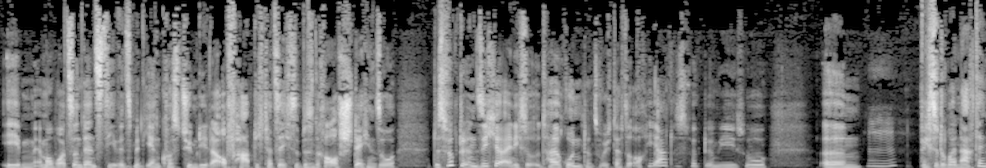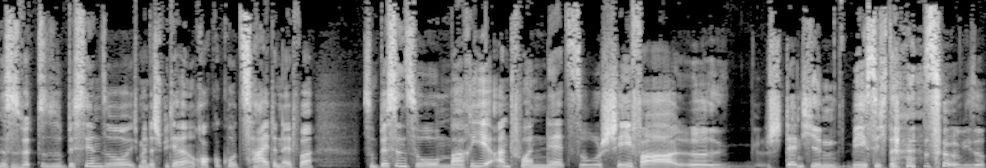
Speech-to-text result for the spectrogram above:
eben Emma Watson und Dan Stevens mit ihren Kostümen, die da auch farblich tatsächlich so ein bisschen rausstechen, so. Das wirkte in sich ja eigentlich so total rund und so. Ich dachte, ach ja, das wirkt irgendwie so, ähm, mhm. wenn ich so drüber nachdenke, es wirkt so ein bisschen so, ich meine, das spielt ja Rokoko-Zeit in etwa, so ein bisschen so Marie Antoinette, so Schäfer, äh, Ständchen mäßig, so irgendwie so,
